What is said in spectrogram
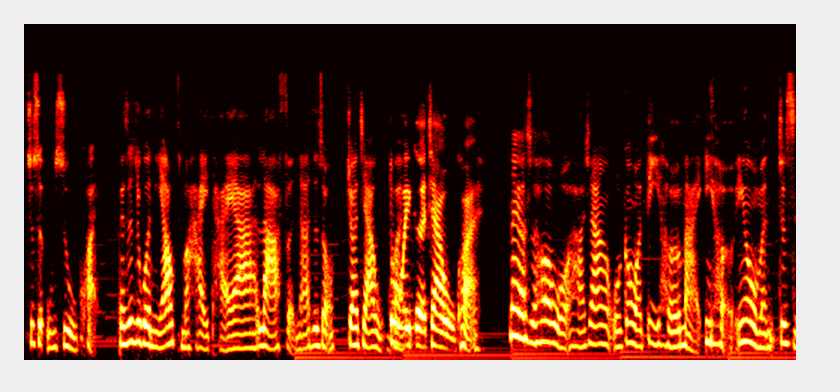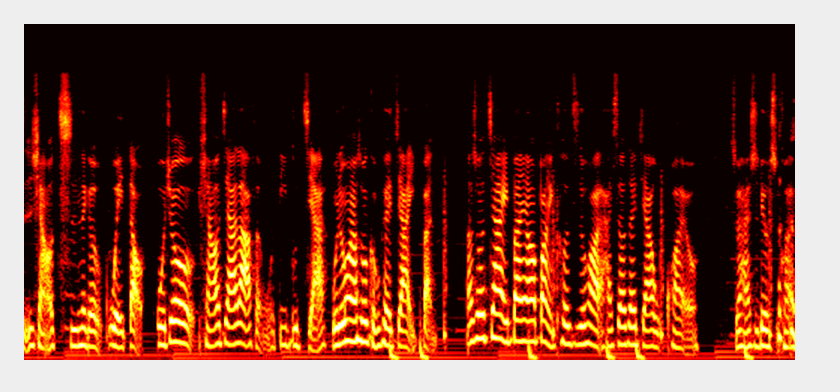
就是五十五块。可是如果你要什么海苔啊、辣粉啊这种，就要加五块，多一个加五块。那个时候我好像我跟我弟合买一盒，因为我们就只是想要吃那个味道，我就想要加辣粉，我弟不加，我就问他说可不可以加一半，他说加一半要帮你克制的话，还是要再加五块哦。所以还是六十块，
